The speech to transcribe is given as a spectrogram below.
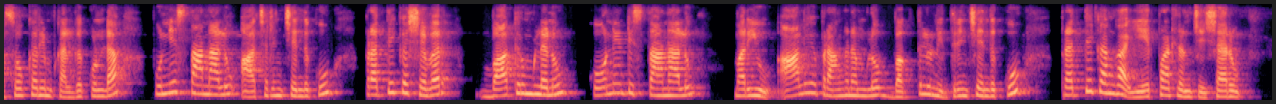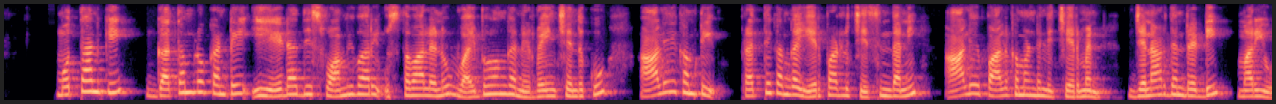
అసౌకర్యం కలగకుండా పుణ్యస్థానాలు ఆచరించేందుకు ప్రత్యేక షవర్ బాత్రూంలను కోనేటి స్థానాలు మరియు ఆలయ ప్రాంగణంలో భక్తులు నిద్రించేందుకు ప్రత్యేకంగా ఏర్పాట్లను చేశారు. మొత్తానికి గతంలో కంటే ఈ ఏడాది స్వామివారి ఉత్సవాలను వైభవంగా నిర్వహించేందుకు ఆలయ కమిటీ ప్రత్యేకంగా ఏర్పాట్లు చేసిందని ఆలయ పాలక మండలి చైర్మన్ జనార్దన్ రెడ్డి మరియు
